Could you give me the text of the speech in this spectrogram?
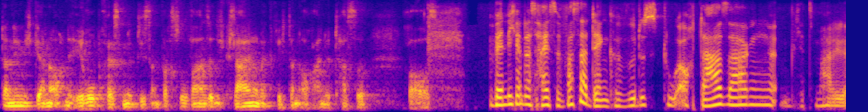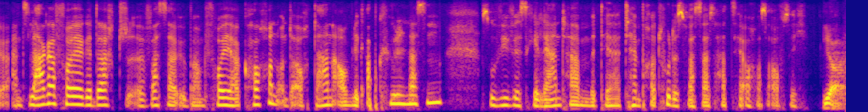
dann nehme ich gerne auch eine Aeropress mit. Die ist einfach so wahnsinnig klein und da kriege ich dann auch eine Tasse raus. Wenn ich an das heiße Wasser denke, würdest du auch da sagen, jetzt mal ans Lagerfeuer gedacht, äh, Wasser überm Feuer kochen und auch da einen Augenblick abkühlen lassen? So wie wir es gelernt haben mit der Temperatur des Wassers hat es ja auch was auf sich. Ja,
